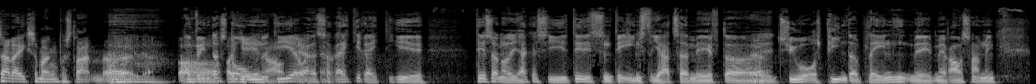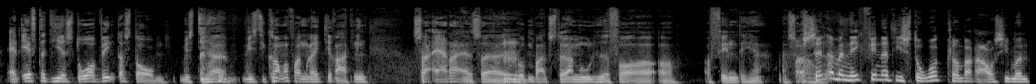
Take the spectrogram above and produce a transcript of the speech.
så er der ikke så mange på stranden. Og, Og, og jage vinterstormene, rav. de er jo Ja, altså ja. rigtig, rigtig... øh, Det er sådan noget, jeg kan sige. Det er sådan det eneste, jeg har taget med efter Ja. ja. 20 års pin, der planning med, med ravsamling. At efter de her store vinterstorme, hvis de, har, hvis de kommer fra den rigtige retning, så er der altså mm. åbenbart større muligheder for at, at, at finde det her. Altså, Og selvom man ikke finder de store klumper rav, Simon,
